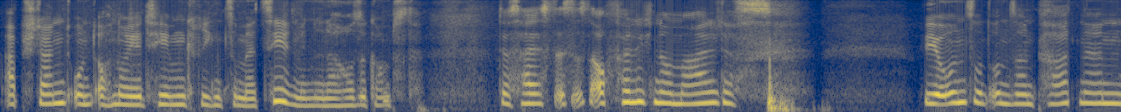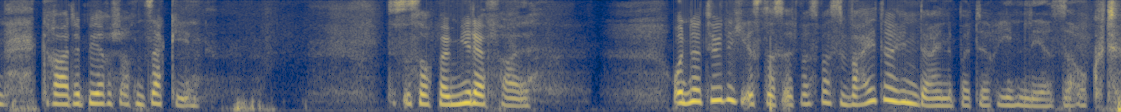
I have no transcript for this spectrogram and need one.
Abstand und auch neue Themen kriegen zum Erzählen, wenn du nach Hause kommst. Das heißt, es ist auch völlig normal, dass wir uns und unseren Partnern gerade bärisch auf den Sack gehen. Das ist auch bei mir der Fall. Und natürlich ist das etwas, was weiterhin deine Batterien leer saugt.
